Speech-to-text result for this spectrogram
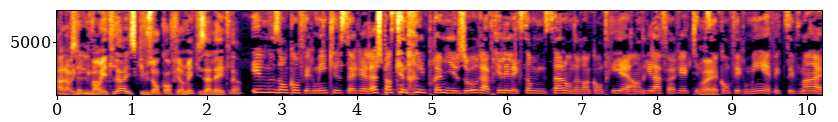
Alors, ils vont être là? Est-ce qu'ils vous ont confirmé qu'ils allaient être là? Ils nous ont confirmé qu'ils seraient là. Je pense que dans les premiers jours, après l'élection municipale, on a rencontré euh, André Laforêt qui nous a confirmé effectivement euh,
